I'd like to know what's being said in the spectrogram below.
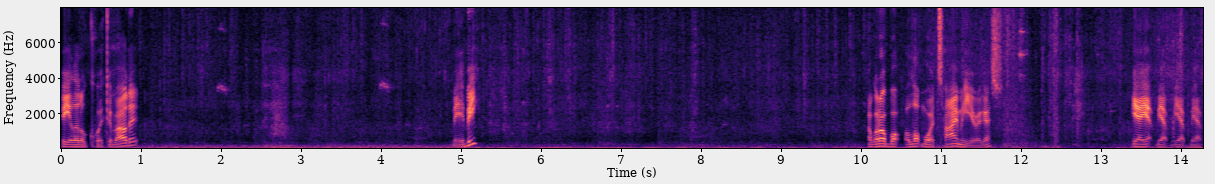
be a little quick about it. Maybe? I've got a, lot more time here, I guess. Yeah, yep, yep, yep, yep,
